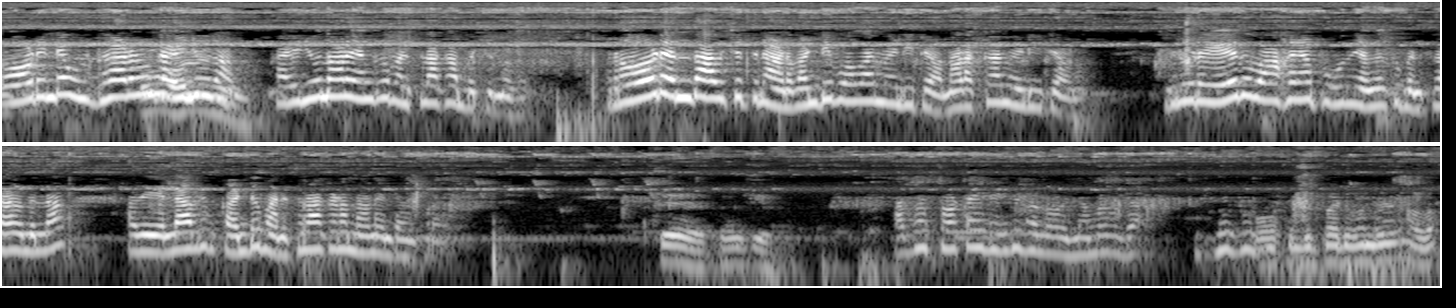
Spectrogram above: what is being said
റോഡിന്റെ ഉദ്ഘാടനം കഴിഞ്ഞു എന്നാണ്. കഴിഞ്ഞു എന്നാണ് ഞങ്ങൾക്ക് മനസ്സിലാക്കാൻ പറ്റുന്നത്. റോഡ് എന്താവശ്യത്തിനാണ് വണ്ടി പോകാൻ വേണ്ടിയിട്ടാണ്? നടക്കാൻ വേണ്ടിയിട്ടാണ്? ഇതിലൂടെ ഏത് വാഹനം പോകുന്നത് ഞങ്ങൾക്ക് മനസ്സിലാകുന്നില്ല. അത് എല്ലാവരും കണ്ട് മനസ്സിലാക്കണം എന്നാണ് എന്റെ അഭിപ്രായം. അത് ഷോർട്ടായിട്ട് ഇരിക്കുന്നുണ്ടോ അള-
